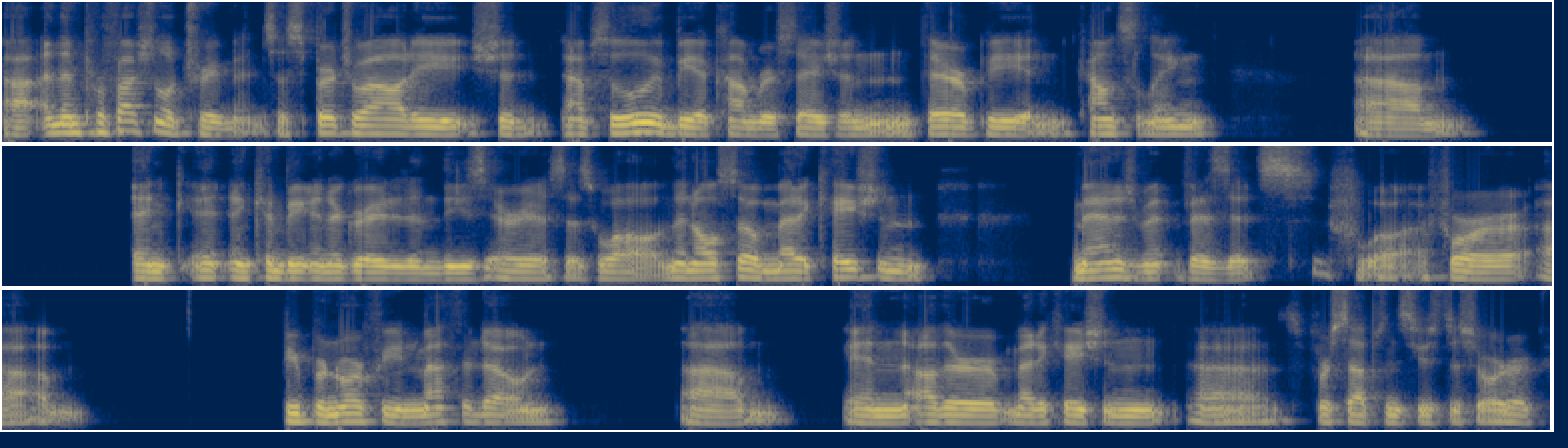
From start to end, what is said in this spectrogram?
Uh, and then professional treatment. So spirituality should absolutely be a conversation, therapy, and counseling, um, and and can be integrated in these areas as well. And then also medication management visits for for um, buprenorphine, methadone, um, and other medication uh, for substance use disorder.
